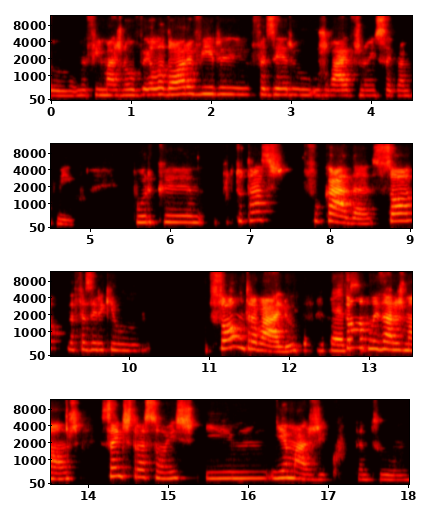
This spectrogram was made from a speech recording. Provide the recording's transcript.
o meu filho mais novo, ele adora vir eh, fazer os lives no Instagram comigo, porque, porque tu estás focada só a fazer aquilo, só um trabalho, é. só utilizar as mãos, sem distrações e, e é mágico. Portanto,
